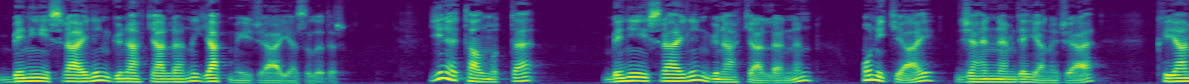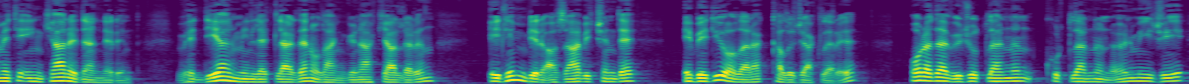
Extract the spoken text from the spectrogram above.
Beni İsrail'in günahkarlarını yakmayacağı yazılıdır. Yine Talmud'da Beni İsrail'in günahkarlarının 12 ay cehennemde yanacağı, kıyameti inkar edenlerin ve diğer milletlerden olan günahkarların elim bir azab içinde ebedi olarak kalacakları, orada vücutlarının kurtlarının ölmeyeceği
